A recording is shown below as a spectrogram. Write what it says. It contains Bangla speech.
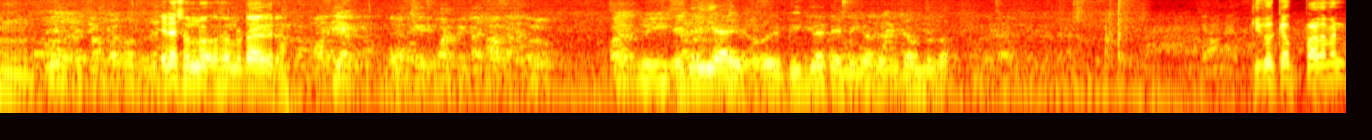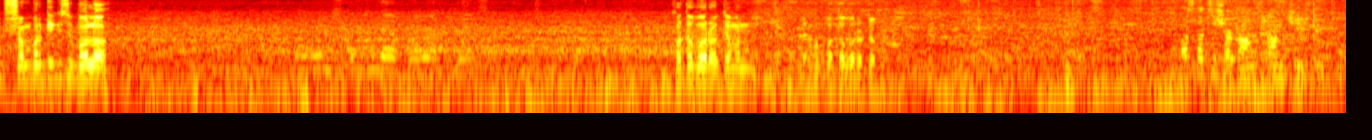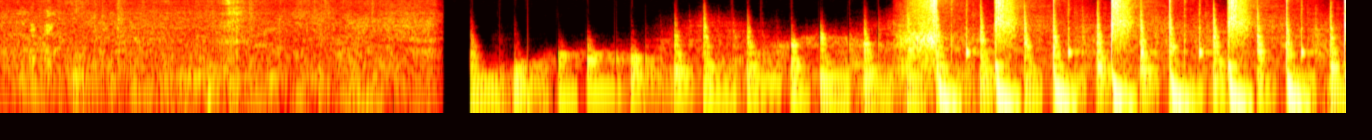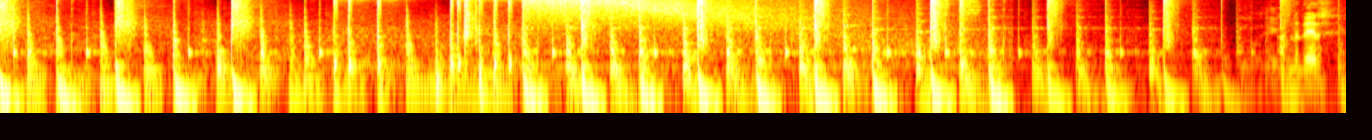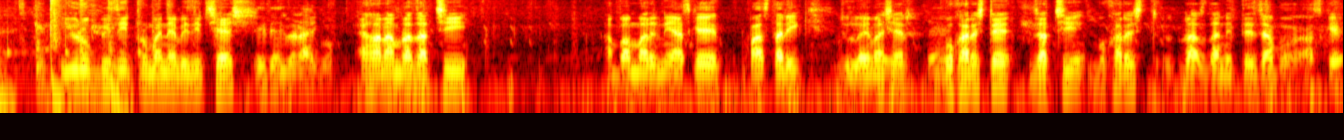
হুম এটা ষোলো ষোলো টাকা করে এটা ইয়াই ওই বিগড়েটে বিগড়ে ডাউন কি গো কেউ পার্লামেন্ট সম্পর্কে কিছু বলো কত বড় কেমন দেখো কত বড় টমেটো Остаться шаг, am, am 5 Perfect. আপনাদের ইউরোপ ভিজিট রোমানিয়া ভিজিট শেষ। এখন আমরা যাচ্ছি আব্বা আম্মার নিয়ে আজকে পাঁচ তারিখ জুলাই মাসের বুখারেস্টে যাচ্ছি। বুখারেস্ট রাজধানীতে যাব আজকে।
